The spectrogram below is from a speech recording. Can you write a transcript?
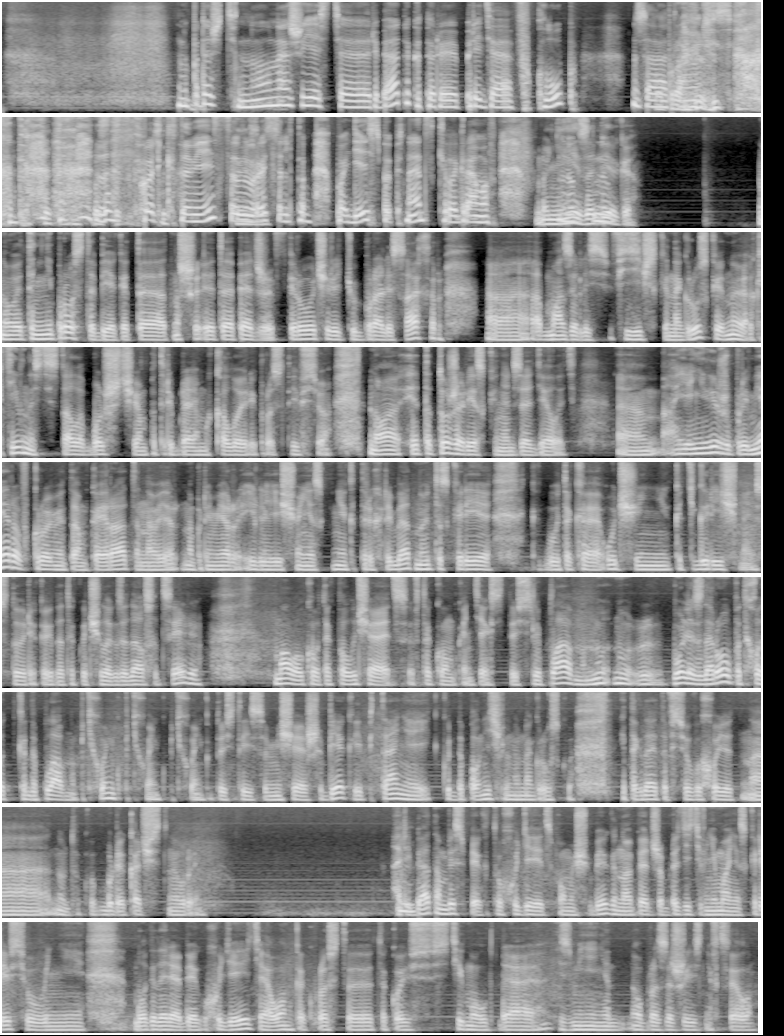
ну, подождите, ну у нас же есть э, ребята, которые, придя в клуб, за, Поправились. за сколько-то месяцев сбросили там по 10, по 15 килограммов. Но не ну, из-за ну, бега. Но это не просто бег, это, отнош... это опять же, в первую очередь убрали сахар, э, обмазались физической нагрузкой, ну и активности стало больше, чем потребляемых калорий просто, и все. Но это тоже резко нельзя делать. Эм, а я не вижу примеров, кроме там Кайрата, например, или еще некоторых ребят, но это скорее как бы такая очень категоричная история, когда такой человек задался целью. Мало у кого так получается в таком контексте. То есть, если плавно, ну, ну более здоровый подход, когда плавно, потихоньку, потихоньку, потихоньку. То есть ты совмещаешь и бег, и питание, и какую-то дополнительную нагрузку. И тогда это все выходит на ну, такой более качественный уровень. А mm. ребятам респект, кто худеет с помощью бега, но опять же, обратите внимание, скорее всего, вы не благодаря бегу худеете, а он как просто такой стимул для изменения образа жизни в целом.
